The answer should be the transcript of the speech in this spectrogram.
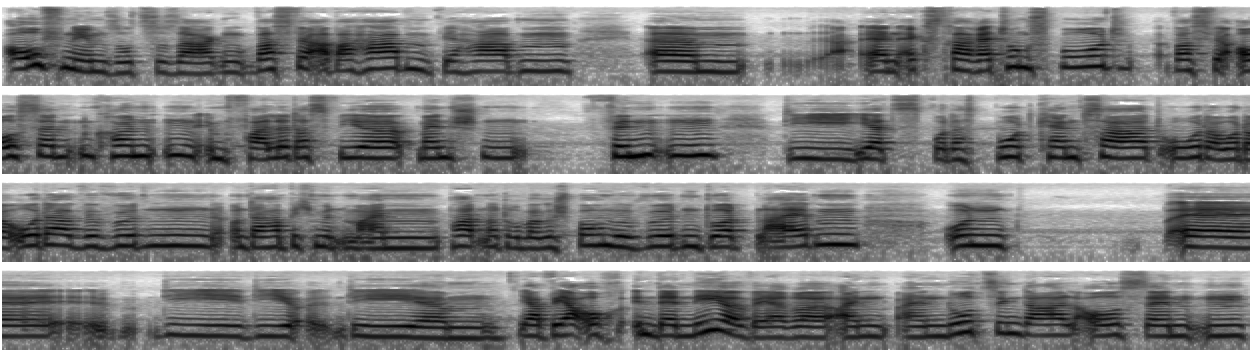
aufnehmen sozusagen. Was wir aber haben, wir haben ähm, ein extra Rettungsboot, was wir aussenden konnten im Falle, dass wir Menschen finden, die jetzt, wo das Boot kentert oder oder oder, wir würden, und da habe ich mit meinem Partner drüber gesprochen, wir würden dort bleiben und äh, die, die, die, ähm, ja, wer auch in der Nähe wäre, ein, ein Notsignal aussenden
